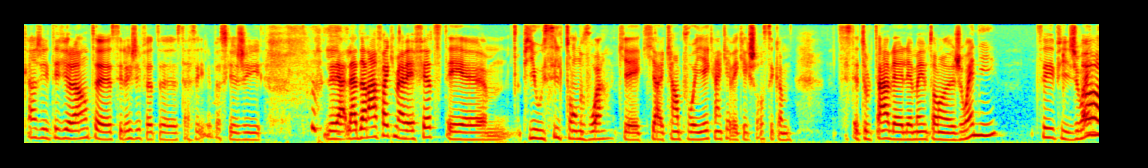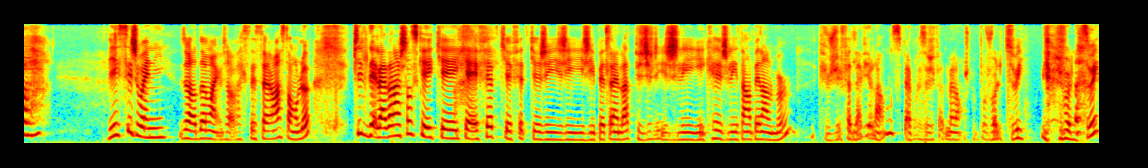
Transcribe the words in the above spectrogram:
Quand j'ai été violente, euh, c'est là que j'ai fait euh, c'est assez, là, parce que j'ai. La, la dernière fois qu'il m'avait fait, c'était. euh, puis aussi le ton de voix qu'il qui, qui employait quand il y avait quelque chose. C'est comme. C'était tout le temps le, le même ton. euh, Joanie. Tu sais, puis Joanie. Viens ici, Joanie. Genre de même. Genre, c'est vraiment ce ton-là. Puis la dernière chose que- que- qu'il avait faite, qui a fait que j'ai, pété un latte, puis je, l'ai- je, l'ai, que je l'ai tampé dans le mur. Puis j'ai fait de la violence. Puis après ça, j'ai fait, mais non, je peux pas, je vais le tuer. je vais le tuer.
